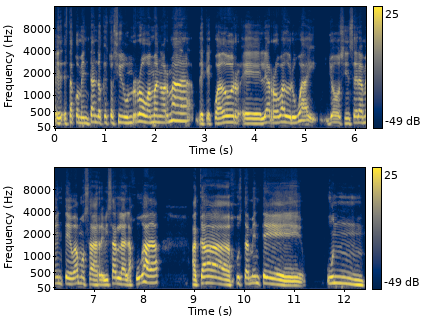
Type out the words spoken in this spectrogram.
eh, está, comentando que esto ha sido un robo a mano armada, de que Ecuador le ha robado Uruguay. Yo, sinceramente, vamos a revisar la, la jugada. Acá, justamente, un,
